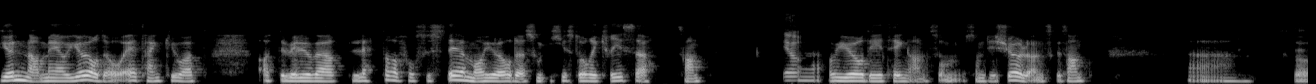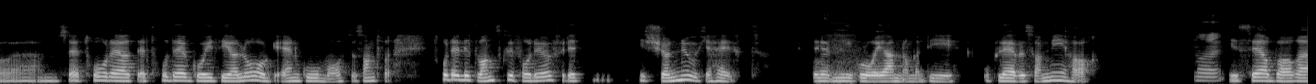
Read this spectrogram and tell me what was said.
begynne med å gjøre det. Og jeg tenker jo at, at det vil jo være lettere for systemet å gjøre det som ikke står i krise. Sant? Ja. Eh, og gjøre de tingene som, som de sjøl ønsker. sant? Uh, så, um, så jeg, tror det at, jeg tror det å gå i dialog er en god måte. Sant? For jeg tror det er litt vanskelig for dem òg, for de skjønner jo ikke helt det vi går igjennom og de opplevelsene vi har. Nei. De ser bare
